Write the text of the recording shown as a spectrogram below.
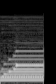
Bye.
